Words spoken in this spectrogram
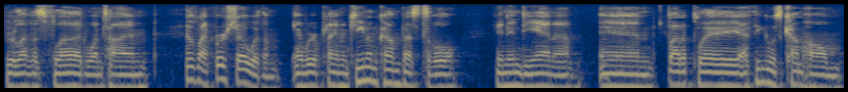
Relentless Flood one time. It was my first show with them, and we were playing a Kingdom Come Festival in Indiana, and about to play, I think it was Come Home,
